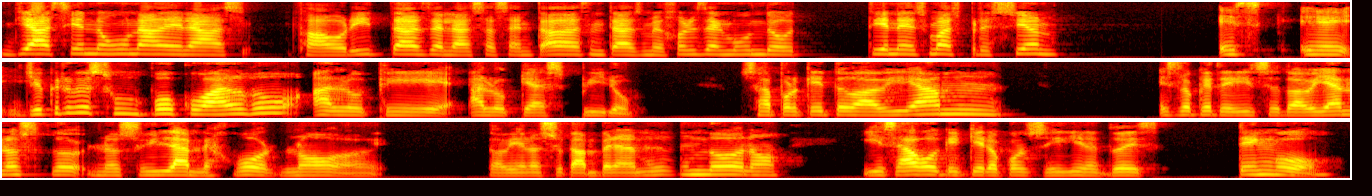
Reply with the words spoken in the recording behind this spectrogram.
ya siendo una de las favoritas, de las asentadas entre las mejores del mundo, tienes más presión? Es, eh, yo creo que es un poco algo a lo que, a lo que aspiro. O sea, porque todavía, mm, es lo que te he dicho, todavía no, no soy la mejor, no, todavía no soy campeona del mundo, no, y es algo que quiero conseguir. Entonces, tengo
